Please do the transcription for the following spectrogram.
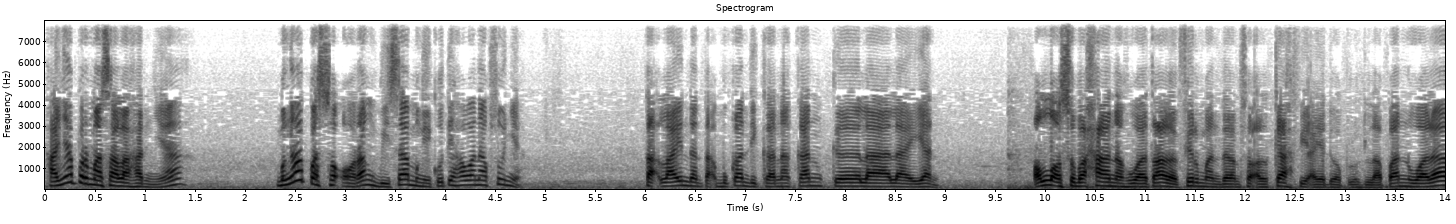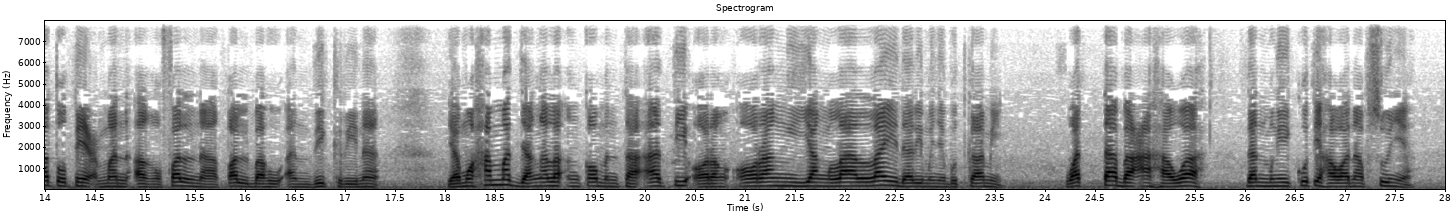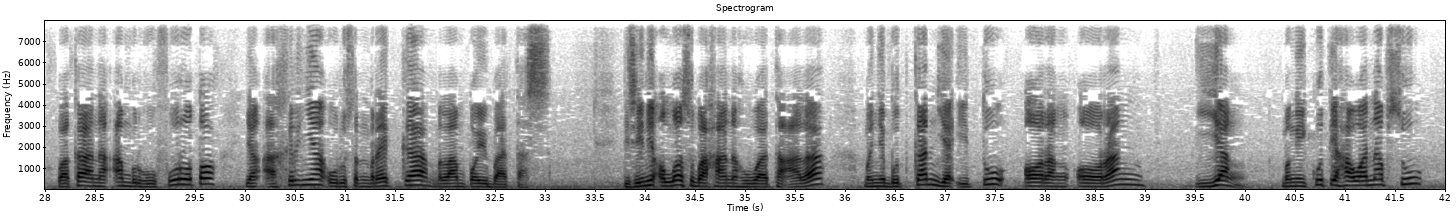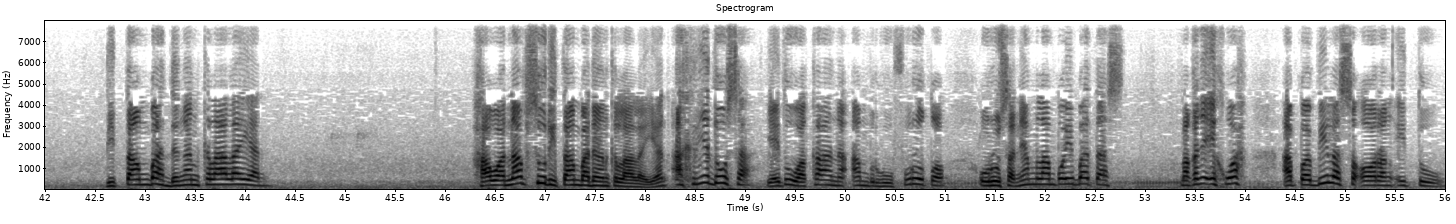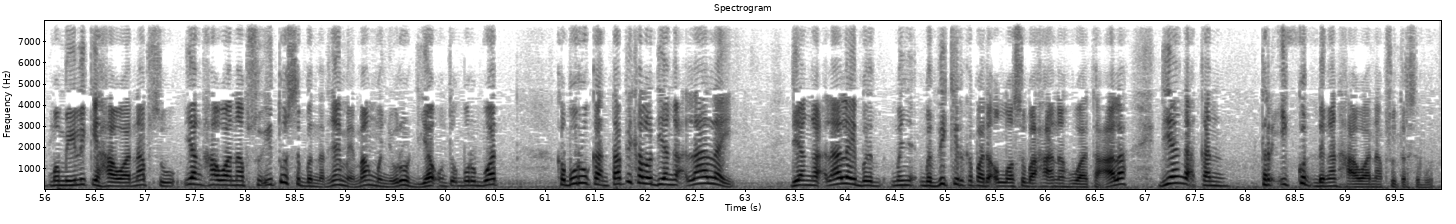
Hanya permasalahannya, mengapa seorang bisa mengikuti hawa nafsunya? Tak lain dan tak bukan dikarenakan kelalaian. Allah Subhanahu wa taala firman dalam soal Kahfi ayat 28, "Wala tuti' man aghfalna qalbahu an dzikrina." Ya Muhammad, janganlah engkau mentaati orang-orang yang lalai dari menyebut kami. Wattaba'a hawah dan mengikuti hawa nafsunya. Wa kana amruhu furuto yang akhirnya urusan mereka melampaui batas. Di sini Allah Subhanahu wa taala menyebutkan yaitu orang-orang yang mengikuti hawa nafsu ditambah dengan kelalaian. Hawa nafsu ditambah dengan kelalaian akhirnya dosa yaitu wakana amruhu furuto urusannya melampaui batas. Makanya ikhwah apabila seorang itu memiliki hawa nafsu yang hawa nafsu itu sebenarnya memang menyuruh dia untuk berbuat keburukan tapi kalau dia nggak lalai dia nggak lalai berzikir kepada Allah Subhanahu wa taala dia nggak akan terikut dengan hawa nafsu tersebut.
